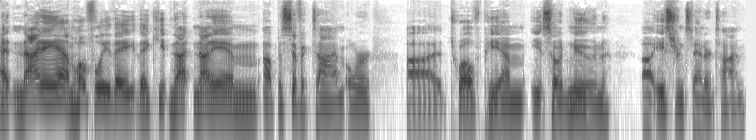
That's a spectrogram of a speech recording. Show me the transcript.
at 9 a.m., hopefully they they keep 9, 9 a.m. Uh, Pacific time or uh, 12 p.m. So noon uh, Eastern Standard Time.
